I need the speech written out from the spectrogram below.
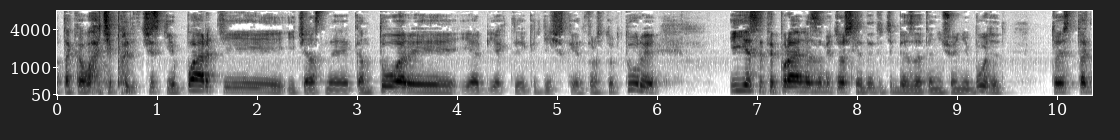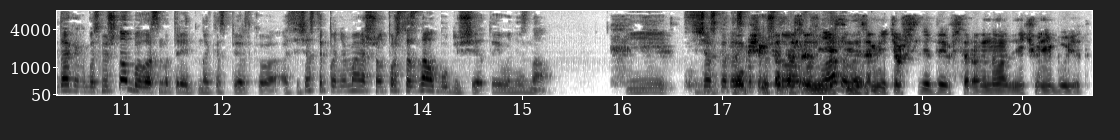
атаковать и политические партии, и частные конторы, и объекты критической инфраструктуры. И если ты правильно заметешь следы, то тебе за это ничего не будет. То есть тогда как бы смешно было смотреть на Касперского, а сейчас ты понимаешь, что он просто знал будущее, а ты его не знал. И сейчас, когда В общем-то, даже если не заметешь следы, все равно ничего не будет.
